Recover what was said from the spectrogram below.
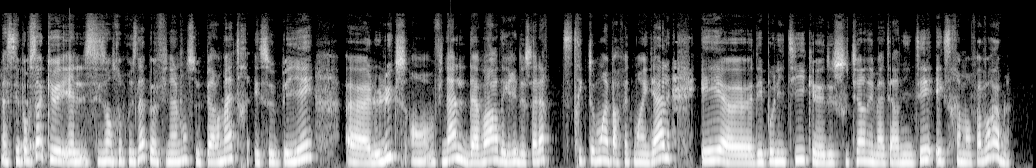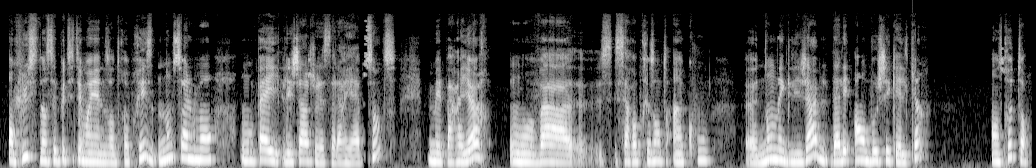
Bah, c'est pour ça que ces entreprises-là peuvent finalement se permettre et se payer euh, le luxe, en, final, d'avoir des grilles de salaire strictement et parfaitement égales et euh, des politiques de soutien des maternités extrêmement favorables. En plus, dans ces petites et moyennes entreprises, non seulement on paye les charges de la salariée absente, mais par ailleurs, on va, ça représente un coût euh, non négligeable d'aller embaucher quelqu'un entre-temps.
